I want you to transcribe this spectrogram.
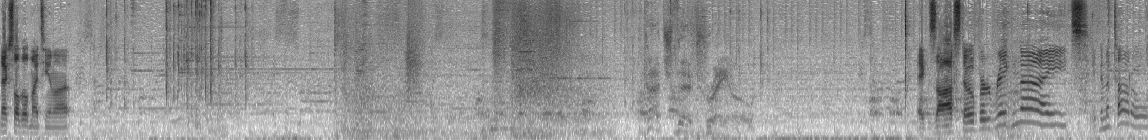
Next I'll build my team up. Trail. Exhaust over ignite! Ignitado!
